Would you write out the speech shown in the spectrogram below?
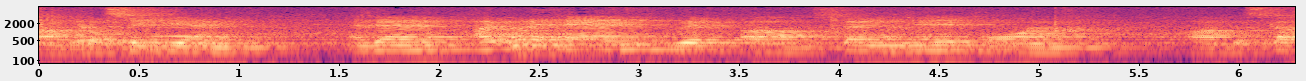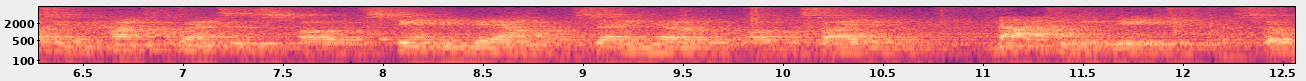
Um, it'll sink in. And then I want to end with um, spending a minute on um, discussing the consequences of standing down, of saying no, of deciding not to engage in this. So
